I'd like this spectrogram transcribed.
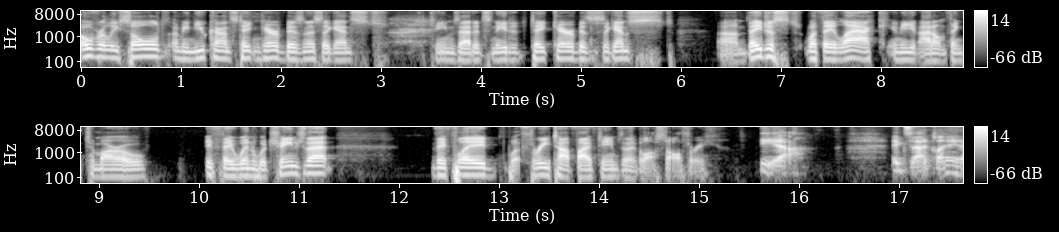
overly sold. I mean, UConn's taking care of business against teams that it's needed to take care of business against. Um, they just what they lack, and I don't think tomorrow, if they win, would change that. They've played what three top five teams, and they've lost all three. Yeah, exactly.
